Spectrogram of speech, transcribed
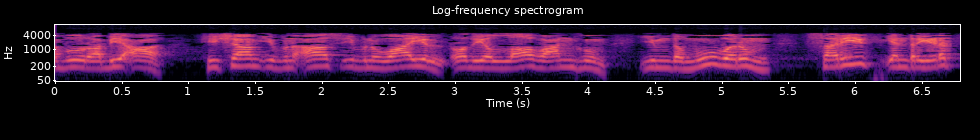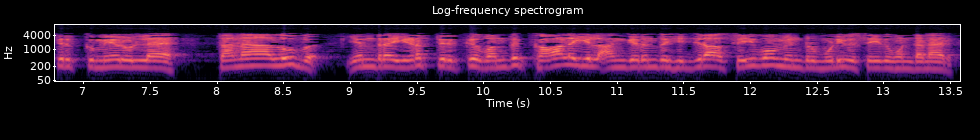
அபு ரபியா ஹிஷாம் இப்னு ஆஸ் இப்னு வாயில் ரதையொல்லாஹ் அன்ஹும். இந்த மூவரும் சரீப் என்ற இடத்திற்கு மேலுள்ள தனாலுப் என்ற இடத்திற்கு வந்து காலையில் அங்கிருந்து ஹிஜ்ரா செய்வோம் என்று முடிவு செய்து கொண்டனர்.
